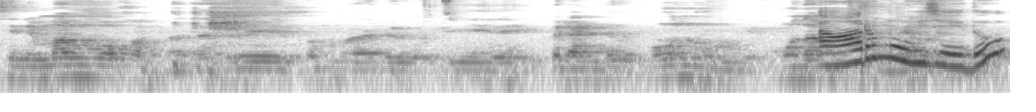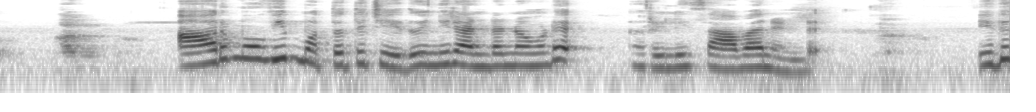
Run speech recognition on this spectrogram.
സിനിമ മോഹം അതായത് ഇപ്പം ഒരു ഇപ്പൊ രണ്ട് മൂന്ന് മൂവി ആറ് മൂവി ചെയ്തു. ആറ് മൂവി മൊത്തത്തിൽ ചെയ്തു. ഇനി രണ്ടെണ്ണം കൂടെ റിലീസ് ആവാനുണ്ട്. ഇത്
